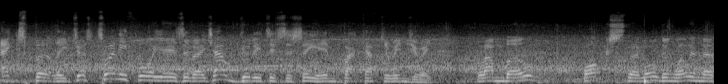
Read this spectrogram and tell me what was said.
expertly. Just 24 years of age. How good it is to see him back after injury. Lambo, Fox, they've all done well in their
